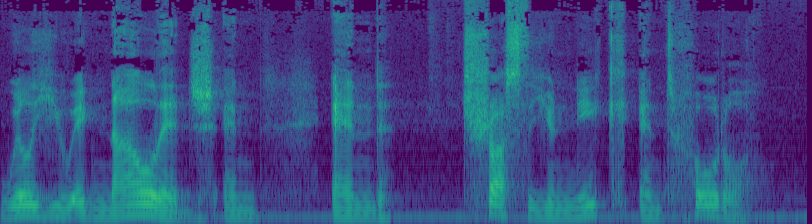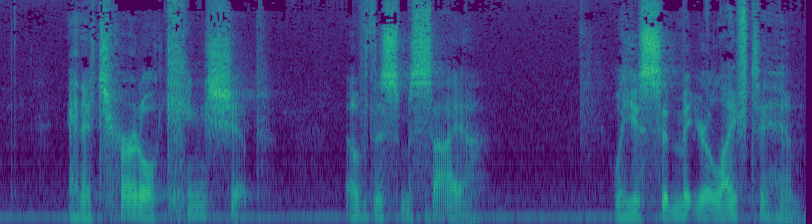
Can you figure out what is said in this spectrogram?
will you acknowledge and, and trust the unique and total and eternal kingship of this Messiah? Will you submit your life to him?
